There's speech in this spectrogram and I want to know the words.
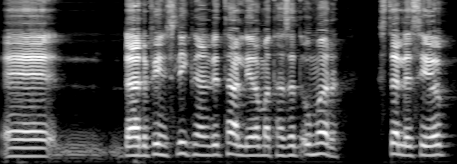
eh, där det finns liknande detaljer om att Hazrat Umar ställde sig upp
